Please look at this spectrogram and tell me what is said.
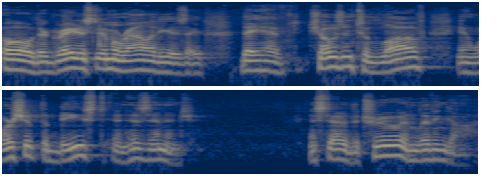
Oh, their greatest immorality is they, they have chosen to love and worship the beast in his image instead of the true and living God.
